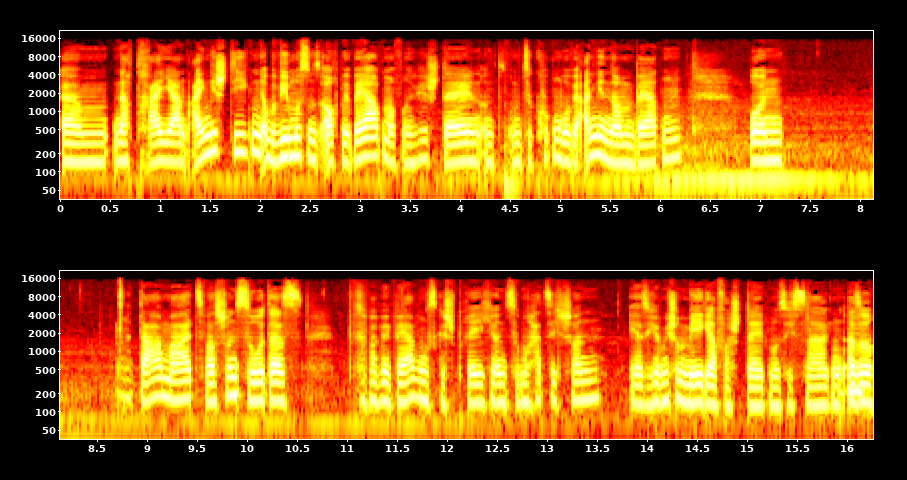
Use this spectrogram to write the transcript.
ähm, nach drei Jahren eingestiegen, aber wir mussten uns auch bewerben auf irgendwelche Stellen und um zu gucken, wo wir angenommen werden. Und damals war es schon so, dass so bei Bewerbungsgespräche und so hat sich schon, also ich habe mich schon mega verstellt, muss ich sagen. Also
